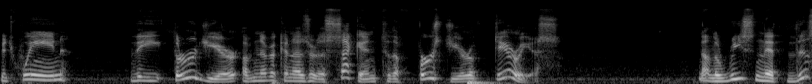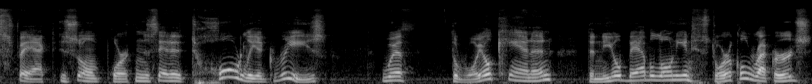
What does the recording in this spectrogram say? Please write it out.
between the third year of Nebuchadnezzar II to the first year of Darius. Now, the reason that this fact is so important is that it totally agrees with the royal canon, the Neo Babylonian historical records,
